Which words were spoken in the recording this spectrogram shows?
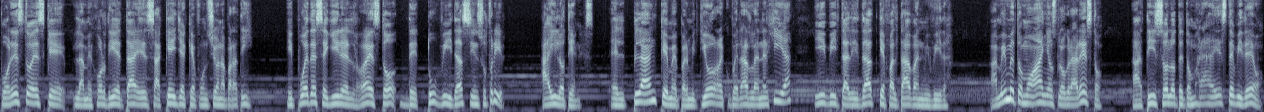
Por esto es que la mejor dieta es aquella que funciona para ti y puedes seguir el resto de tu vida sin sufrir. Ahí lo tienes, el plan que me permitió recuperar la energía y vitalidad que faltaba en mi vida. A mí me tomó años lograr esto, a ti solo te tomará este video.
